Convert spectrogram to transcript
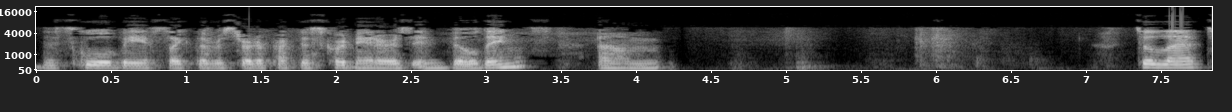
the school based, like the restorative practice coordinators in buildings. Um, to let,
